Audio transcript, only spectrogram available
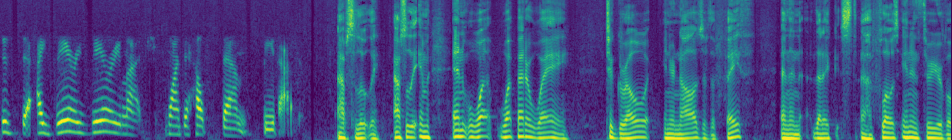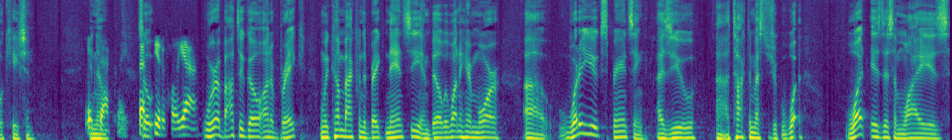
just I very very much want to help them be that. Absolutely, absolutely. And, and what what better way to grow in your knowledge of the faith, and then that it uh, flows in and through your vocation. You know? Exactly. That's So- beautiful. Yeah. We're about to go on a break. When we come back from the break, Nancy and Bill, we want to hear more. Uh, what are you experiencing as you uh, talk to Messenger? What what is this, and why is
